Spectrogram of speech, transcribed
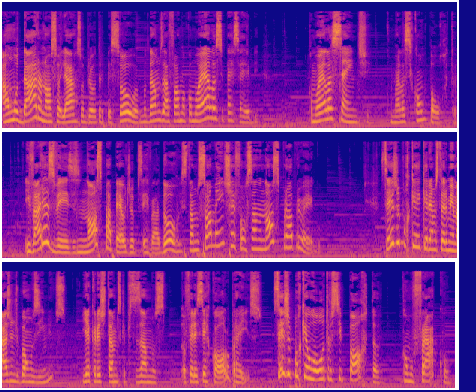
Ao mudar o nosso olhar sobre a outra pessoa, mudamos a forma como ela se percebe, como ela sente, como ela se comporta. E várias vezes, no nosso papel de observador, estamos somente reforçando nosso próprio ego. Seja porque queremos ter uma imagem de bonzinhos e acreditamos que precisamos oferecer colo para isso, seja porque o outro se porta como fraco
